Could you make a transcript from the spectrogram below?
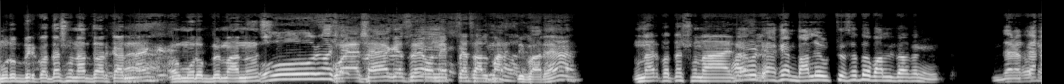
মুরব্বীর কথা শোনার দরকার নাই। ও মুরব্বী মানুষ। ও বয়স হয়ে গেছে অনেক পেশাল মারতে পারে হ্যাঁ? উনার কথা শোনায়। দেখেন বালে উঠতেছে তো বালি যাবে না। যারা আছে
